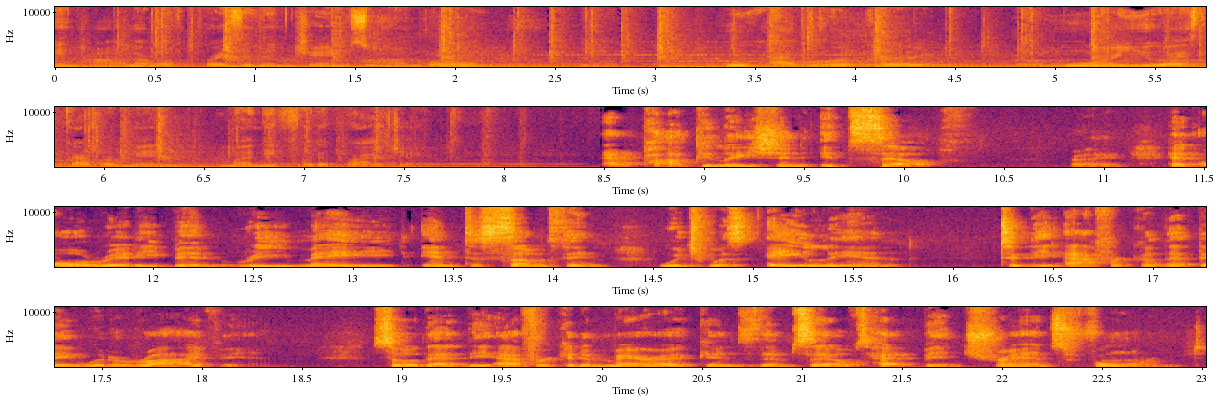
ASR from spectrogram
in honor of President James Monroe, who had procured more U.S. government money for the project. That population itself, right, had already been remade into something which was alien to the Africa that they would arrive in so that the African Americans themselves had been transformed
